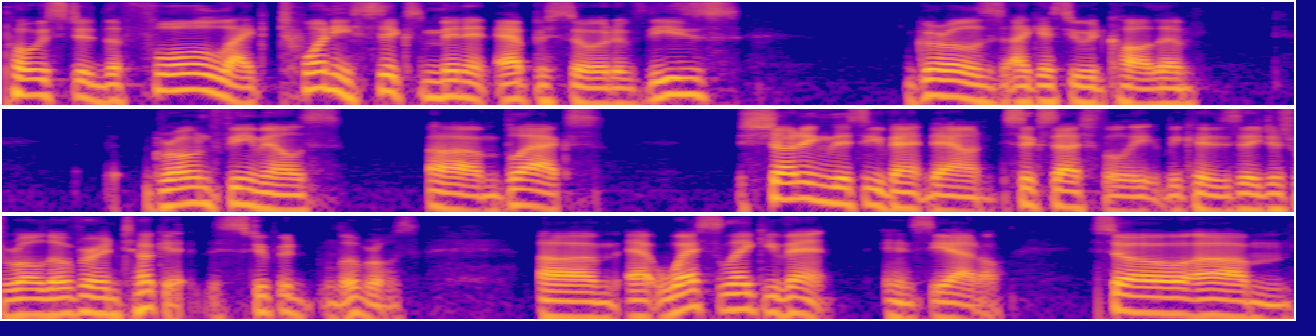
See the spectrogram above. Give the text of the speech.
Posted the full like 26 minute episode of these girls, I guess you would call them, grown females, um, blacks, shutting this event down successfully because they just rolled over and took it. The stupid liberals um, at Westlake event in Seattle. So um,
